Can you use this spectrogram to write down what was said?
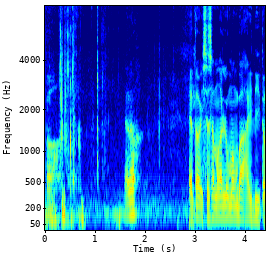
Oh. Ano? Ito, isa sa mga lumang bahay dito.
